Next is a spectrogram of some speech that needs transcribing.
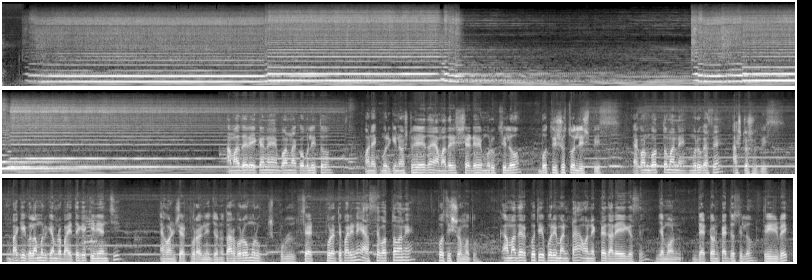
আমাদের এখানে বন্যা কবলিত অনেক মুরগি নষ্ট হয়ে যায়। আমাদের শেডের মুরগ ছিল বত্রিশশো চল্লিশ পিস। এখন বর্তমানে মুরগ আছে আটশোশো পিস। বাকিগুলো মুরগি আমরা বাড়ি থেকে কিনে আনছি। এখন সেট পুরানোর জন্য। তারপরেও মুরগ ফুল সেট পুরাতে পারিনি। আসছে বর্তমানে পঁচিশশোর মতো। আমাদের ক্ষতির পরিমাণটা অনেকটা দাঁড়িয়ে গেছে। যেমন দেড় টন খাদ্য ছিল, ত্রিশ ব্যাগ।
